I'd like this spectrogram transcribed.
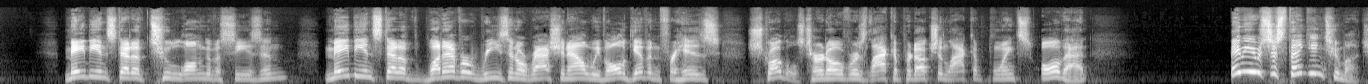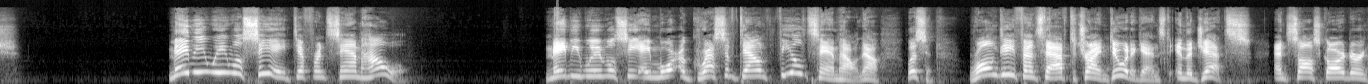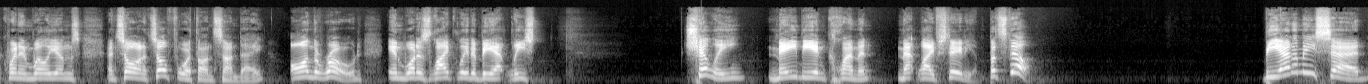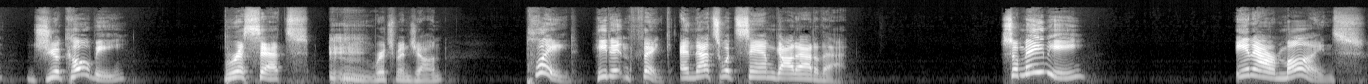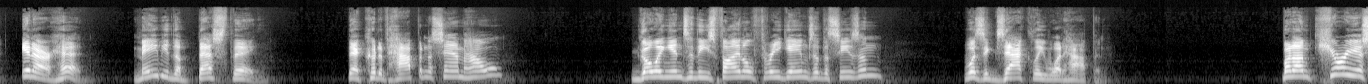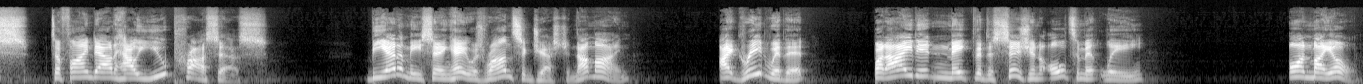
maybe instead of too long of a season, maybe instead of whatever reason or rationale we've all given for his struggles, turnovers, lack of production, lack of points, all that, maybe he was just thinking too much. Maybe we will see a different Sam Howell. Maybe we will see a more aggressive downfield Sam Howell. Now, listen, wrong defense to have to try and do it against in the Jets and Sauce Gardner and Quinnen Williams and so on and so forth on Sunday on the road in what is likely to be at least chilly, maybe inclement MetLife Stadium. But still, Bieniemy said Jacoby Brissett Richmond John, played. He didn't think. And that's what Sam got out of that. So maybe in our minds, in our head, maybe the best thing that could have happened to Sam Howell going into these final three games of the season was exactly what happened. But I'm curious to find out how you process Bieniemy saying, hey, it was Ron's suggestion, not mine. I agreed with it, but I didn't make the decision ultimately on my own.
